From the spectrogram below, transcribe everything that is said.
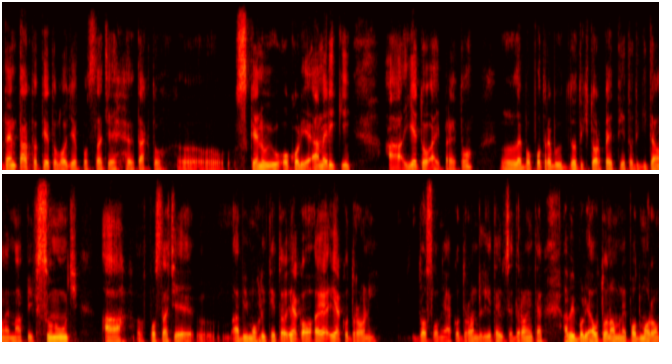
ten, táto, tieto lode v podstate e, takto uh, skenujú okolie Ameriky a je to aj preto, lebo potrebujú do tých torpéd tieto digitálne mapy vsunúť a v podstate, aby mohli tieto, ako, e, ako drony, doslovne ako drony, lietajúce drony, tak aby boli autonómne pod morom,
